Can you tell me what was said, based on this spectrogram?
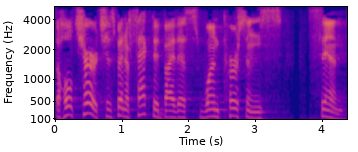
The whole church has been affected by this one person's sin.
